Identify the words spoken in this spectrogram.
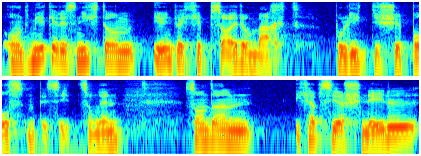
Und mir geht es nicht um irgendwelche pseudomachtpolitische Postenbesetzungen, sondern ich habe sehr schnell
